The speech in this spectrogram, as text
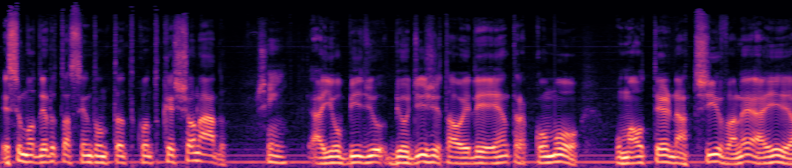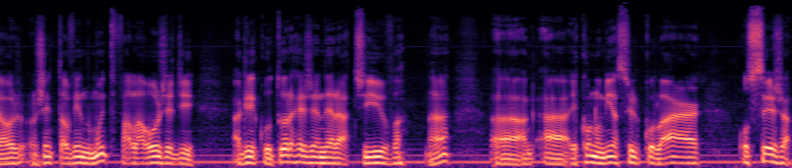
esse modelo está sendo um tanto quanto questionado. Sim. Aí o bio, biodigital ele entra como uma alternativa, né? Aí a, a gente está ouvindo muito falar hoje de agricultura regenerativa, né? a, a economia circular, ou seja,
